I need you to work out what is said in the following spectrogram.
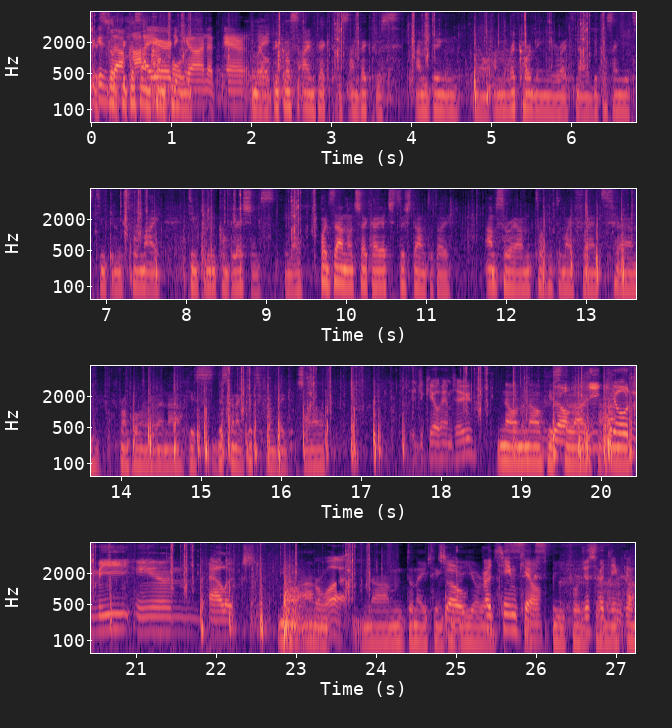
Because it's not the because I'm from hired Poland. gun, apparently. No, because I'm Wektrus. I'm Wektrus. I'm doing, you know, I'm recording you right now because I need team killings for my team killing compilations, you know. Chodź za mną, czekaj, ja ci coś dam tutaj. I'm sorry, I'm talking to my friend um, from Poland right now. He's disconnected from the channel. Did you kill him too? No, no, no, he's No, alive. he Um, killed me and Alex. No, I'm, For what? No, I'm donating So, the euro for a team kill. For Just for team kill.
